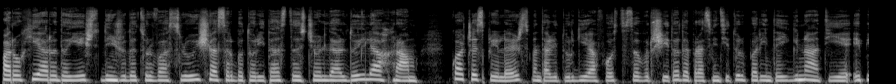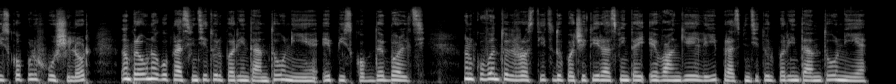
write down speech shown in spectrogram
Parohia Rădăiești din județul Vaslui și-a sărbătorit astăzi cel de-al doilea hram. Cu acest prilej, Sfânta Liturghie a fost săvârșită de Preasfințitul Părinte Ignatie, episcopul Hușilor, împreună cu Preasfințitul Părinte Antonie, episcop de Bălți. În cuvântul rostit după citirea Sfintei Evangheliei, Preasfințitul Părinte Antonie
